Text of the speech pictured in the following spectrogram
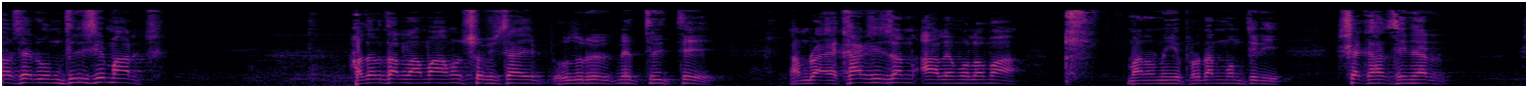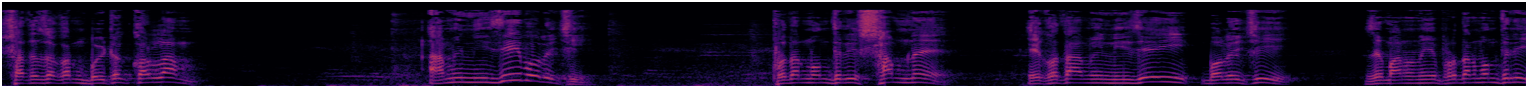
দশের উনত্রিশে মার্চ হজরত আল্লামা আহমদ শফি সাহেব হুজুরের নেতৃত্বে আমরা একাশি জন আলেমুলমা মাননীয় প্রধানমন্ত্রী শেখ হাসিনার সাথে যখন বৈঠক করলাম, আমি নিজেই বলেছি, প্রধানমন্ত্রীর সামনে একথা আমি নিজেই বলেছি যে মাননীয় প্রধানমন্ত্রী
